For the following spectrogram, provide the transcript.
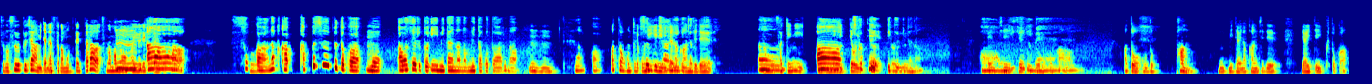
そのスープジャーみたいなやつとか持ってったら、そのままお粥できたりとか、そっか、なんかカカップスープとかも合わせるといいみたいなの見たことあるな。うんうん。なんか、あとは本当におにぎりみたいな感じで、うん。先に握っておいて、作っていくみたいな。レンあ、チンしておにぎりね食べるとかあと、本当パンみたいな感じで焼いていくとか。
